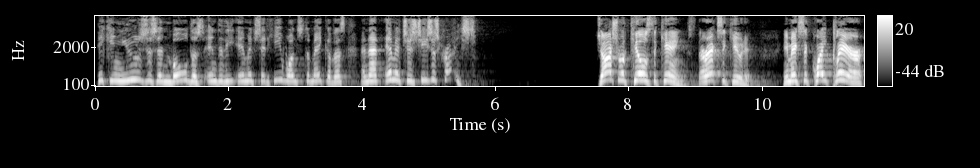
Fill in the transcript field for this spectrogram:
He can use us and mold us into the image that he wants to make of us, and that image is Jesus Christ. Joshua kills the kings. They're executed. He makes it quite clear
